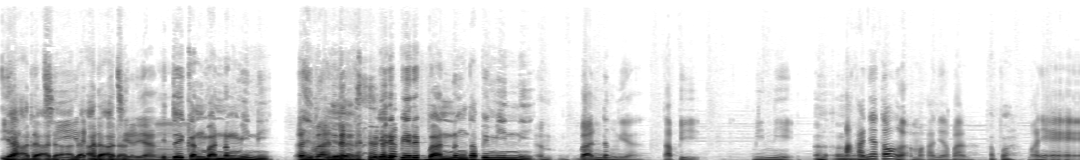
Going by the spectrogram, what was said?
Iya, ada, ada, ada, ada, ada. kecil yang- Itu ikan bandeng mini. Eh, bandeng. Iya, Mirip-mirip bandeng tapi mini. Bandeng ya, tapi mini. Heeh. Makanya tau nggak? Makanya apaan? apa? Makanya ee.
